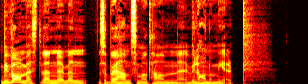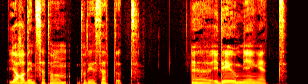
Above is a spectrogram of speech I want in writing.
Vi var mest vänner men så började han som att han ville ha något mer. Jag hade inte sett honom på det sättet. Eh, I det umgänget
